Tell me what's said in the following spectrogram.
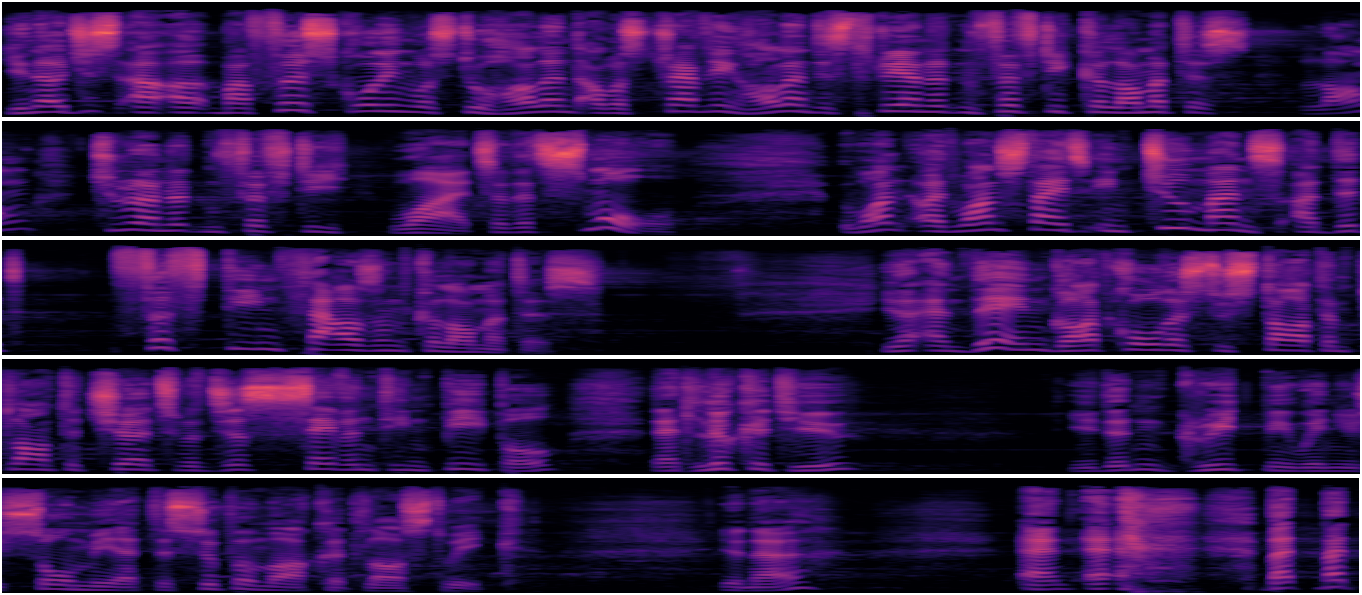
You know, just uh, uh, my first calling was to Holland. I was traveling. Holland is 350 kilometers long, 250 wide. So that's small. One, at one stage, in two months, I did 15,000 kilometers. You know, and then God called us to start and plant a church with just 17 people that look at you. You didn't greet me when you saw me at the supermarket last week, you know. And uh, but but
